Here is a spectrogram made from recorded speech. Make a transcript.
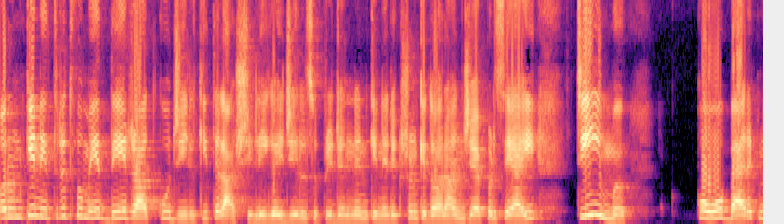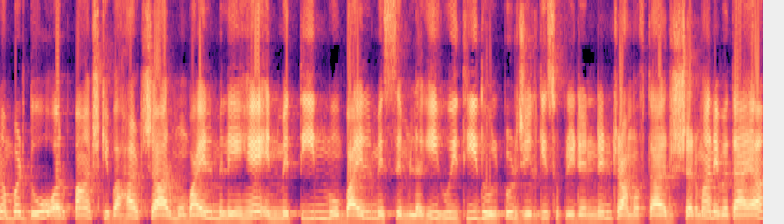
और उनके नेतृत्व में देर रात को जेल की तलाशी ली गई। जेल सुप्रिंटेंडेंट के निरीक्षण के दौरान जयपुर से आई टीम को बैरक नंबर दो और पाँच के बाहर चार मोबाइल मिले हैं। इनमें तीन मोबाइल में सिम लगी हुई थी। धौलपुर जेल के सुप्रिंटेंडेंट राम अवतार शर्मा ने बताया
